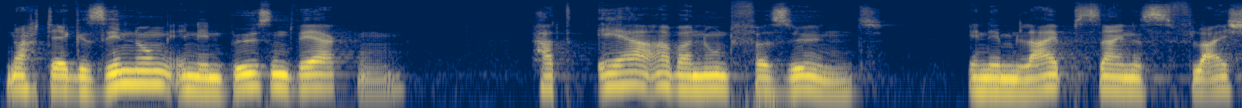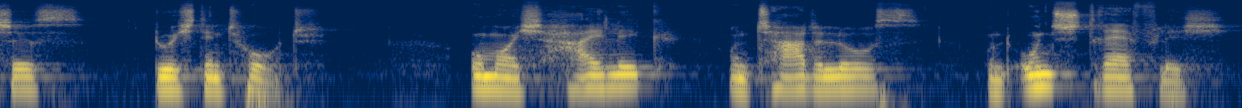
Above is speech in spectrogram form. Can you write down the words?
nach der Gesinnung in den bösen Werken, hat er aber nun versöhnt in dem Leib seines Fleisches durch den Tod, um euch heilig und tadellos und unsträflich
